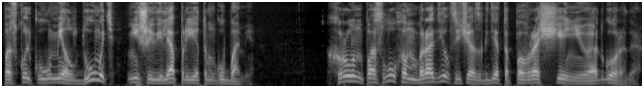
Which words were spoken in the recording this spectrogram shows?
поскольку умел думать, не шевеля при этом губами. Хрун, по слухам, бродил сейчас где-то по вращению от города.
